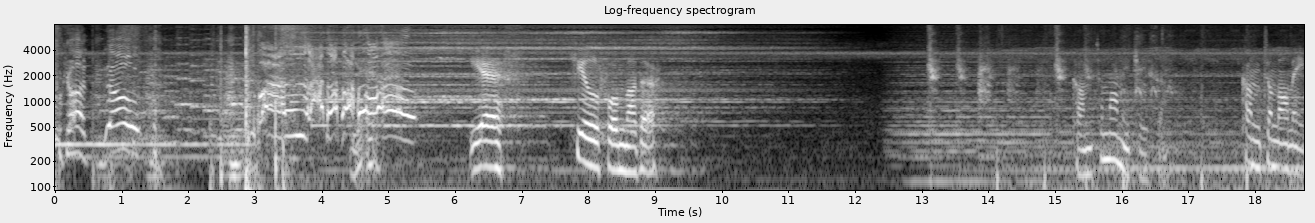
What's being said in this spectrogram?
Oh, God, no! Yes. Kill for mother. Come to mommy, Jason. Come to mommy.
